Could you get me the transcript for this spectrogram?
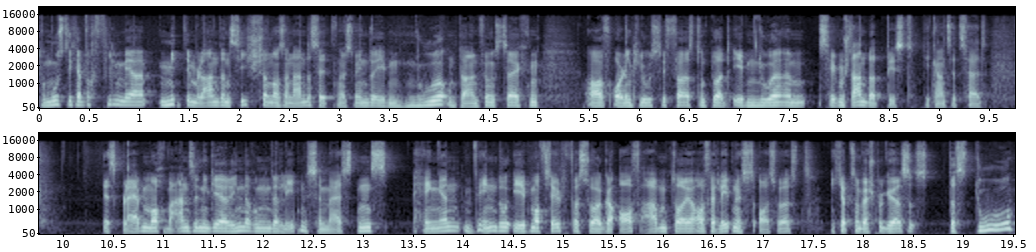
Du musst dich einfach viel mehr mit dem Land an sich schon auseinandersetzen, als wenn du eben nur unter Anführungszeichen auf All-Inclusive fährst und dort eben nur am selben Standort bist die ganze Zeit. Es bleiben auch wahnsinnige Erinnerungen und Erlebnisse meistens hängen, wenn du eben auf Selbstversorger, auf Abenteuer, auf Erlebnis auswärst. Ich habe zum Beispiel gehört, dass du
